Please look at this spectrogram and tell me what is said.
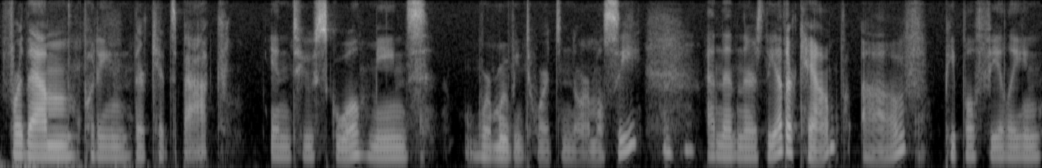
for them, putting their kids back into school means we're moving towards normalcy. Mhm. And then there's the other camp of people feeling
